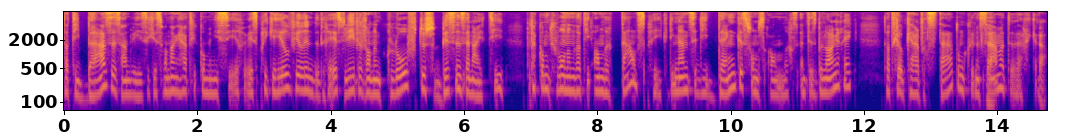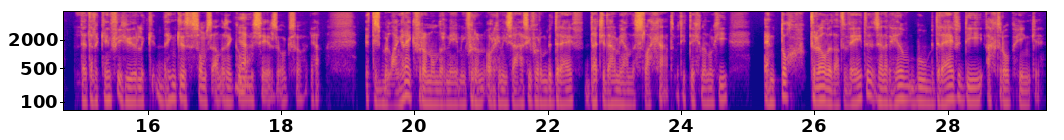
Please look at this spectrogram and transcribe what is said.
dat die basis aanwezig is, want dan gaat je communiceren. Wij spreken heel veel in het bedrijfsleven van een kloof tussen business en IT. Maar dat komt gewoon omdat die andere taal spreken. Die mensen die denken soms anders. En het is belangrijk dat je elkaar verstaat om kunnen samen te werken. Ja, letterlijk en figuurlijk denken ze soms anders en communiceren ze ook zo. Ja. Het is belangrijk voor een onderneming, voor een organisatie, voor een bedrijf, dat je daarmee aan de slag gaat met die technologie. En toch, terwijl we dat weten, zijn er heel veel bedrijven die achterop hinken.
